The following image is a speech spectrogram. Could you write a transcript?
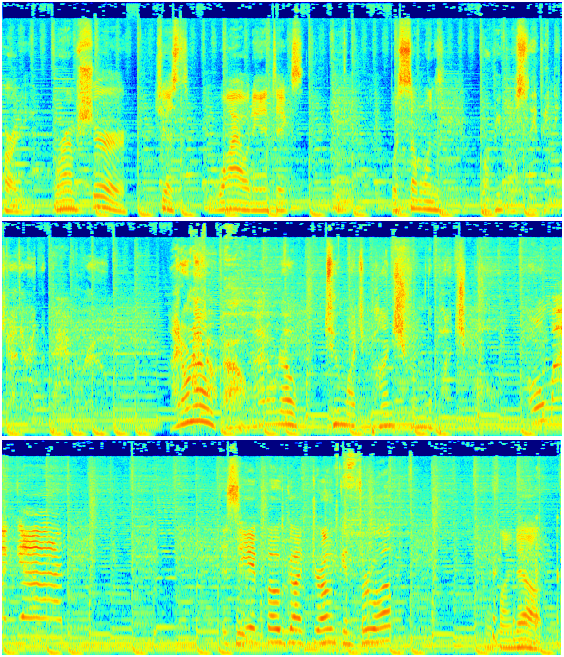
party where I'm sure just wild antics with, with someone, were people sleeping together in the back room. I don't know. I don't know. Too much punch from the punch bowl. Oh my God! The CFO got drunk and threw up. We'll find out.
